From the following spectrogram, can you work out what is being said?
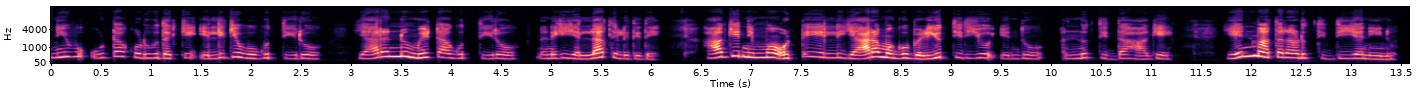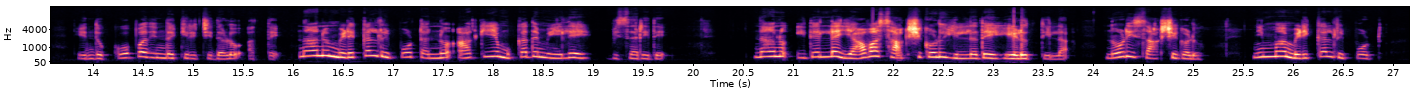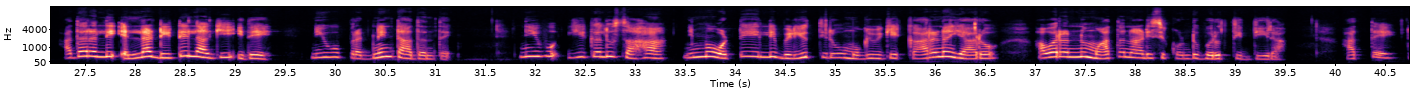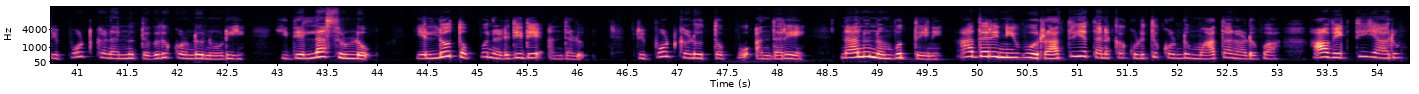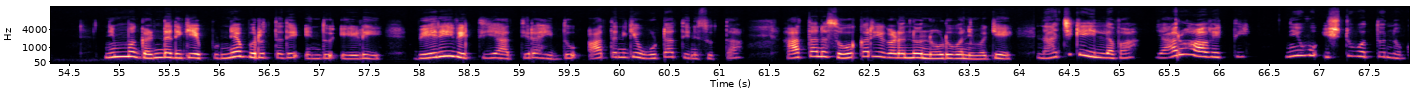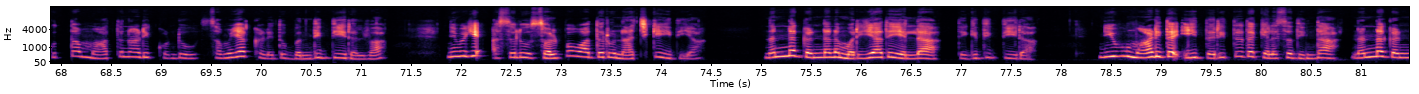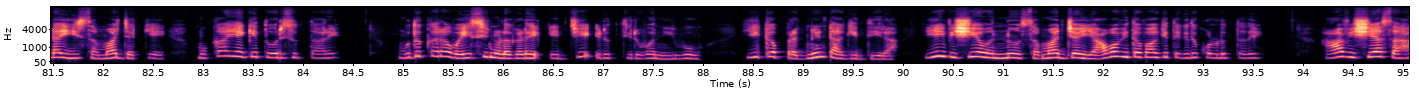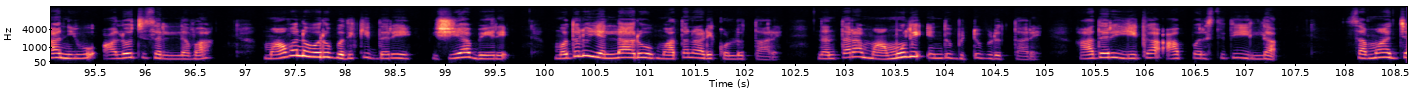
ನೀವು ಊಟ ಕೊಡುವುದಕ್ಕೆ ಎಲ್ಲಿಗೆ ಹೋಗುತ್ತೀರೋ, ಯಾರನ್ನು ಮೀಟ್ ಆಗುತ್ತೀರೋ ನನಗೆ ಎಲ್ಲ ತಿಳಿದಿದೆ. ಹಾಗೆ ನಿಮ್ಮ ಹೊಟ್ಟೆಯಲ್ಲಿ ಯಾರ ಮಗು ಬೆಳೆಯುತ್ತಿದೆಯೋ ಎಂದು ಅನ್ನುತ್ತಿದ್ದ ಹಾಗೆ ಏನು ಮಾತನಾಡುತ್ತಿದ್ದೀಯ ನೀನು? ಎಂದು ಕೋಪದಿಂದ ಕಿರಿಚಿದಳು ಅತ್ತೆ. ನಾನು ಮೆಡಿಕಲ್ ರಿಪೋರ್ಟನ್ನು ಆಕೆಯ ಮುಖದ ಮೇಲೆ ಬಿಸರಿದೆ. ನಾನು ಇದೆಲ್ಲ ಯಾವ ಸಾಕ್ಷಿಗಳು ಇಲ್ಲದೆ ಹೇಳುತ್ತಿಲ್ಲ. ನೋಡಿ ಸಾಕ್ಷಿಗಳು, ನಿಮ್ಮ ಮೆಡಿಕಲ್ ರಿಪೋರ್ಟ್ ಅದರಲ್ಲಿ ಎಲ್ಲ ಡೀಟೇಲ್ ಆಗಿ ಇದೆ. ನೀವು ಪ್ರೆಗ್ನೆಂಟ್ ಆದಂತೆ. ನೀವು ಈಗಲೂ ಸಹ ನಿಮ್ಮ ಹೊಟ್ಟೆಯಲ್ಲಿ ಬೆಳೆಯುತ್ತಿರುವ ಮಗುವಿಗೆ ಕಾರಣ ಯಾರೋ ಅವರನ್ನು ಮಾತನಾಡಿಸಿಕೊಂಡು ಬರುತ್ತಿದ್ದೀರಾ? ಅತ್ತೆ ರಿಪೋರ್ಟ್ಗಳನ್ನು ತೆಗೆದುಕೊಂಡು ನೋಡಿ, ಇದೆಲ್ಲ ಸುಳ್ಳು, ಎಲ್ಲೋ ತಪ್ಪು ನಡೆದಿದೆ ಅಂದಳು. ರಿಪೋರ್ಟ್ಗಳು ತಪ್ಪು ಅಂದರೆ ನಾನು ನಂಬುತ್ತೇನೆ. ಆದರೆ ನೀವು ರಾತ್ರಿಯ ತನಕ ಕುಳಿತುಕೊಂಡು ಮಾತನಾಡುವ ಆ ವ್ಯಕ್ತಿ ಯಾರು? ನಿಮ್ಮ ಗಂಡನಿಗೆ ಪುಣ್ಯ ಬರುತ್ತದೆ ಎಂದು ಹೇಳಿ ಬೇರೆ ವ್ಯಕ್ತಿಯ ಹತ್ತಿರ ಇದ್ದು ಆತನಿಗೆ ಊಟ ತಿನ್ನಿಸುತ್ತಾ ಆತನ ಸೌಕರ್ಯಗಳನ್ನು ನೋಡುವ ನಿಮಗೆ ನಾಚಿಕೆ ಇಲ್ಲವಾ ಯಾರು ಆ ವ್ಯಕ್ತಿ? ನೀವು ಇಷ್ಟು ಹೊತ್ತು ನಗುತ್ತಾ ಮಾತನಾಡಿಕೊಂಡು ಸಮಯ ಕಳೆದು ಬಂದಿದ್ದೀರಲ್ವಾ? ನಿಮಗೆ ಅಸಲು ಸ್ವಲ್ಪವಾದರೂ ನಾಚಿಕೆ ಇದೆಯಾ? ನನ್ನ ಗಂಡನ ಮರ್ಯಾದೆಯೆಲ್ಲ ತೆಗೆದಿದ್ದೀರಾ? ನೀವು ಮಾಡಿದ ಈ ದರಿದ್ರದ ಕೆಲಸದಿಂದ ನನ್ನ ಗಂಡ ಈ ಸಮಾಜಕ್ಕೆ ಮುಖ ಹೇಗೆ ತೋರಿಸುತ್ತಾರೆ? ಮುದುಕರ ವಯಸ್ಸಿನೊಳಗಡೆ ಹೆಜ್ಜೆ ಇಡುತ್ತಿರುವ ನೀವು ಈಗ ಪ್ರೆಗ್ನೆಂಟ್ ಆಗಿದ್ದೀರಾ? ಈ ವಿಷಯವನ್ನು ಸಮಾಜ ಯಾವ ವಿಧವಾಗಿ ತೆಗೆದುಕೊಳ್ಳುತ್ತದೆ? ಆ ವಿಷಯ ಸಹ ನೀವು ಆಲೋಚಿಸಲಿಲ್ಲವಾ? ಮಾವನವರು ಬದುಕಿದ್ದರೆ ವಿಷಯ ಬೇರೆ. ಮೊದಲು ಎಲ್ಲರೂ ಮಾತನಾಡಿಕೊಳ್ಳುತ್ತಾರೆ. ನಂತರ ಮಾಮೂಲಿ ಎಂದು ಬಿಟ್ಟು ಬಿಡುತ್ತಾರೆ ಆದರೆ ಈಗ ಆ ಪರಿಸ್ಥಿತಿ ಇಲ್ಲ. ಸಮಾಜ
